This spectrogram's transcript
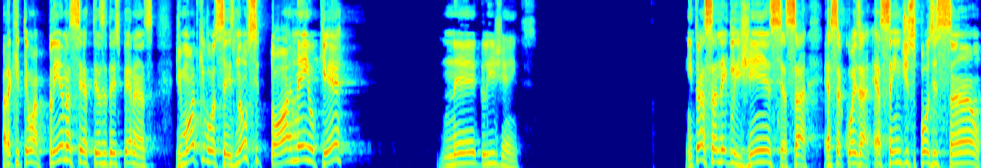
para que tenham a plena certeza da esperança, de modo que vocês não se tornem o quê? Negligentes. Então, essa negligência, essa, essa coisa, essa indisposição,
